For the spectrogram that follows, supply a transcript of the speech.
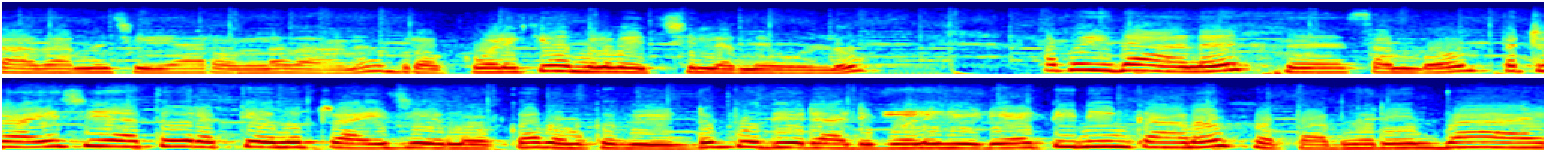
സാധാരണ ചെയ്യാറുള്ളതാണ്. ബ്രോക്കോളിക്ക് നമ്മൾ വെച്ചില്ലെന്നേ ഉള്ളൂ. അപ്പോൾ ഇതാണ് സംഭവം. അപ്പോൾ ട്രൈ ചെയ്യാത്തവരൊക്കെ ഒന്ന് ട്രൈ ചെയ്ത് നോക്കുക. നമുക്ക് വീണ്ടും പുതിയൊരു അടിപൊളി വീഡിയോ ആയിട്ട് ഇനിയും കാണാം. അപ്പോൾ അതുവരെയും ബൈ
